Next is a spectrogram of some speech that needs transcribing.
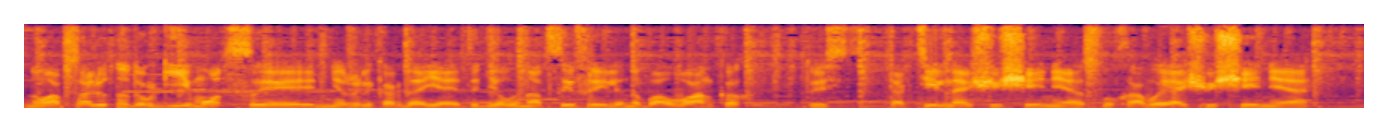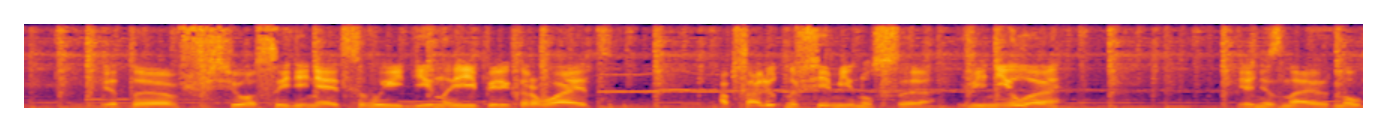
ну, абсолютно другие эмоции, нежели когда я это делаю на цифре или на болванках. То есть тактильные ощущения, слуховые ощущения. Это все соединяется воедино и перекрывает абсолютно все минусы. Винила, я не знаю, ну,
